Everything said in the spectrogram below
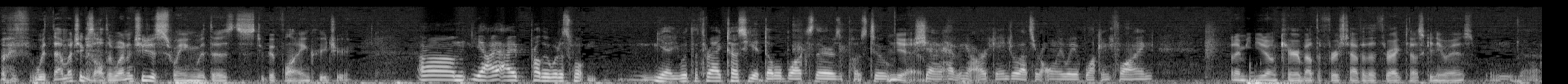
With, with that much Exalted, why don't you just swing with this stupid flying creature? Um, yeah, I, I probably would have. Sw- yeah, with the Thragtusk, you get double blocks there as opposed to Yeah. Shannon having an Archangel. That's her only way of blocking flying. But I mean, you don't care about the first half of the Thragtusk anyways. Uh,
